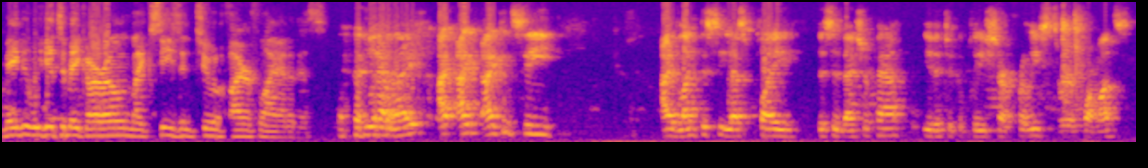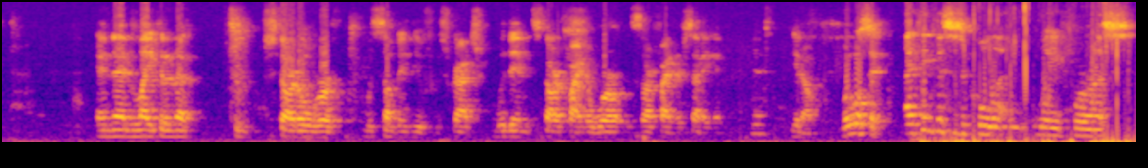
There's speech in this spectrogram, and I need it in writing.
maybe we get to make our own like season two of Firefly out of this. yeah, right. I, I, I can see. I'd like to see us play this adventure path either to completion or for at least three or four months, and then like it enough to start over with something new from scratch within Starfinder world, Starfinder setting, and Yeah. you know. But we'll see. I think this is a cool way for us.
